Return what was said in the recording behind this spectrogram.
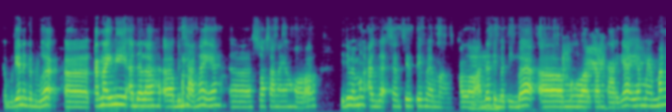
Kemudian yang kedua, eh, karena ini adalah eh, bencana ya, eh, suasana yang horor, jadi memang agak sensitif memang. Kalau Anda tiba-tiba eh, mengeluarkan karya yang memang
